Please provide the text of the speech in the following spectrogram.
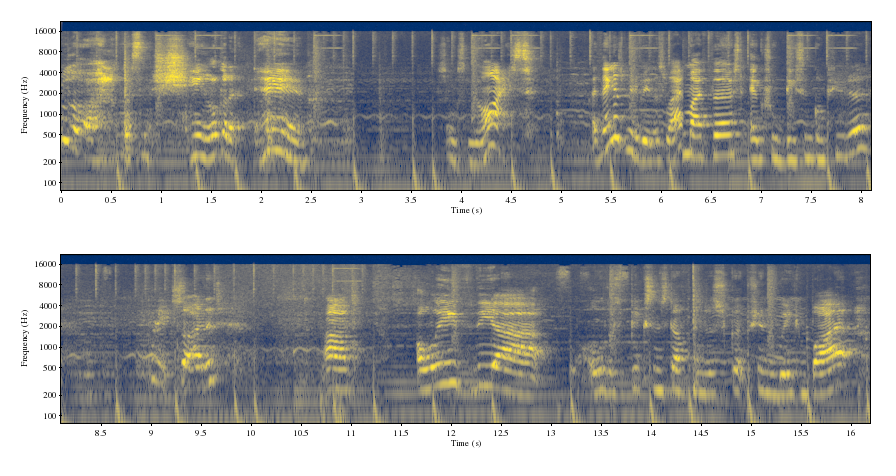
Look at this machine, look at it, damn. This looks nice. I think it's gonna be this way. My first actual decent computer. Pretty excited. Um, I'll leave the uh, all the specs and stuff in the description where you can buy it.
